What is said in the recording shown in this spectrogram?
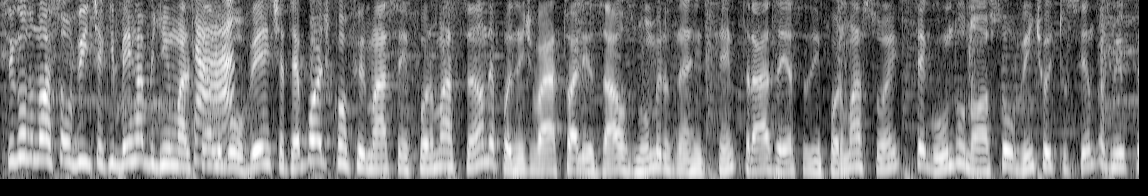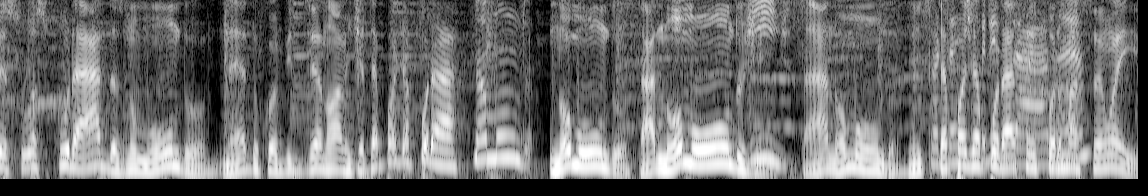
Segundo o nosso ouvinte aqui, bem rapidinho, Marcelo Tá. Gente até pode confirmar essa informação, depois a gente vai atualizar os números, né? A gente sempre traz aí essas informações. Segundo o nosso ouvinte, 800 mil pessoas curadas no mundo, né, do Covid-19. A gente até pode apurar. No mundo. No mundo, tá? No mundo, gente, Isso. tá? No mundo. A gente até Importante pode apurar essa frisar, informação aí,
